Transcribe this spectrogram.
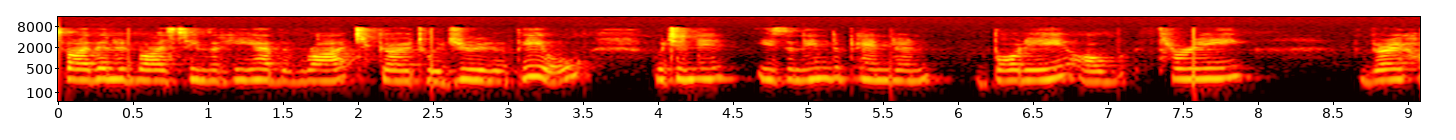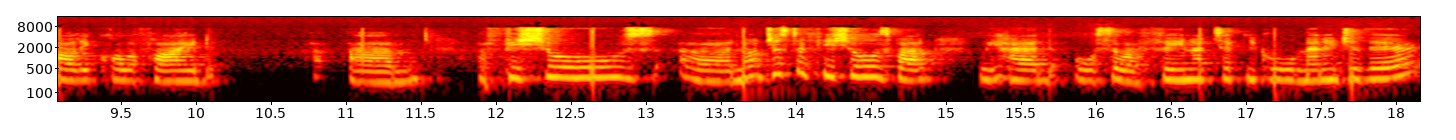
So I then advised him that he had the right to go to a jury of appeal, which is an independent body of three very highly qualified um, officials, uh, not just officials, but we had also a FINA technical manager there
